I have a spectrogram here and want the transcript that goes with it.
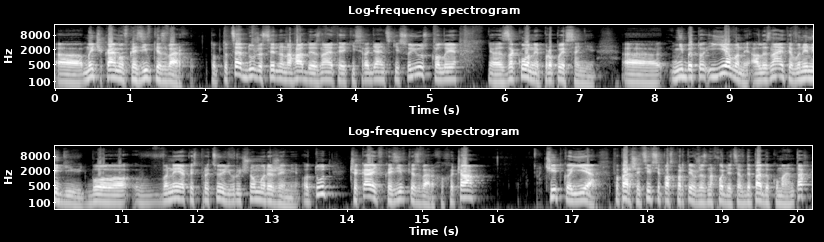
Е, Ми чекаємо вказівки зверху. Тобто це дуже сильно нагадує, знаєте, якийсь радянський союз, коли е, закони прописані, е, нібито і є вони, але знаєте, вони не діють, бо вони якось працюють в ручному режимі. Отут чекають вказівки зверху. Хоча чітко є, по-перше, ці всі паспорти вже знаходяться в ДП документах.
